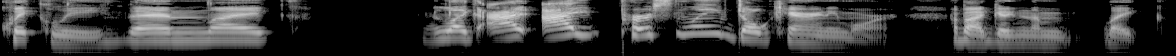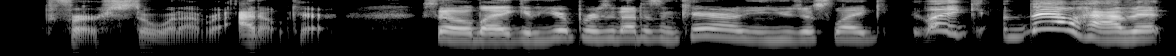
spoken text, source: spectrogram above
quickly, then like, like I, I personally don't care anymore about getting them like first or whatever. I don't care. So like, if you're a person that doesn't care, and you just like, like they'll have it,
